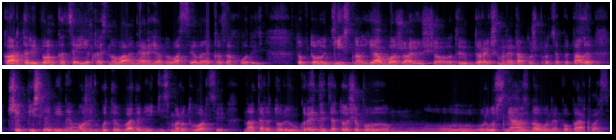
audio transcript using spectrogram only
карта ребенка це якась нова енергія, нова сила, яка заходить. Тобто, дійсно, я вважаю, що от, до речі, мене також про це питали. Чи після війни можуть бути введені якісь миротворці на територію України для того, щоб Русня знову не поперлась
